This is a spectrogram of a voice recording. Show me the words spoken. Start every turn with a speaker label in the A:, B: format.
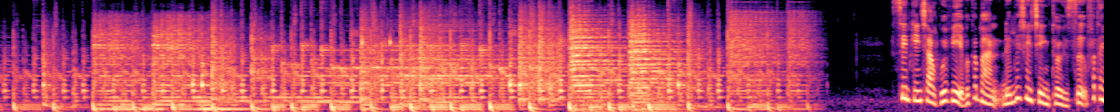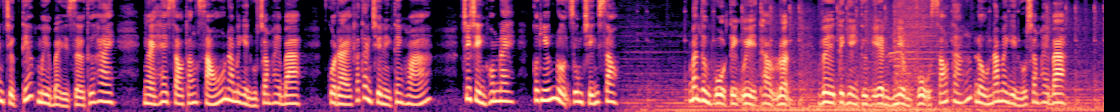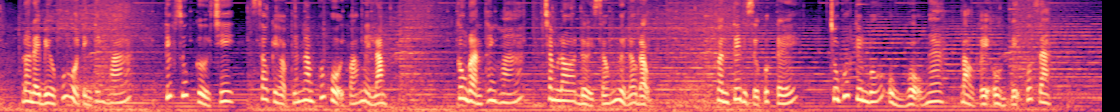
A: Xin kính chào quý vị và các bạn đến với chương trình thời sự phát thanh trực tiếp 17 giờ thứ hai, ngày 26 tháng 6 năm 2023 của Đài Phát thanh Truyền hình Thanh Hóa. Chương trình hôm nay có những nội dung chính sau. Ban Thường vụ tỉnh ủy thảo luận về tình hình thực hiện nhiệm vụ 6 tháng đầu năm 2023. Đoàn đại biểu Quốc hội tỉnh Thanh Hóa tiếp xúc cử tri sau kỳ họp thứ 5 Quốc hội khóa 15. Công đoàn Thanh Hóa chăm lo đời sống người lao động. Phần tin lịch sử quốc tế, Trung Quốc tuyên bố ủng hộ Nga bảo vệ ổn định quốc gia.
